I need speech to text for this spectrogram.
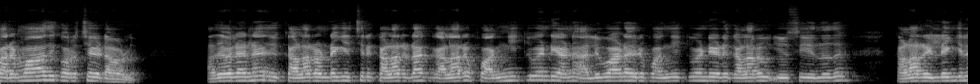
പരമാവധി കുറച്ചേ ഇടാവുള്ളൂ. അതേപോലെ തന്നെ കളർ ഉണ്ടെങ്കിൽ ഇച്ചിരി കളർ ഇടാം. കളർ ഭംഗിക്ക് വേണ്ടിയാണ് അലുവാട ഒരു ഭംഗിക്ക് വേണ്ടിയാണ് കളർ യൂസ് ചെയ്യുന്നത്. കളർ ഇല്ലെങ്കിൽ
